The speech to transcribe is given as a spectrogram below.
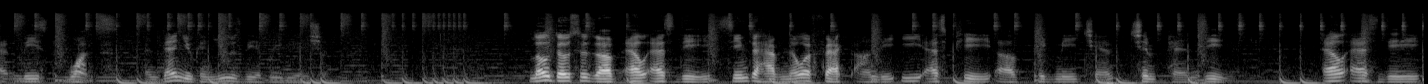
at least once, and then you can use the abbreviation. Low doses of LSD seem to have no effect on the ESP of pygmy chimpanzees. LSD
